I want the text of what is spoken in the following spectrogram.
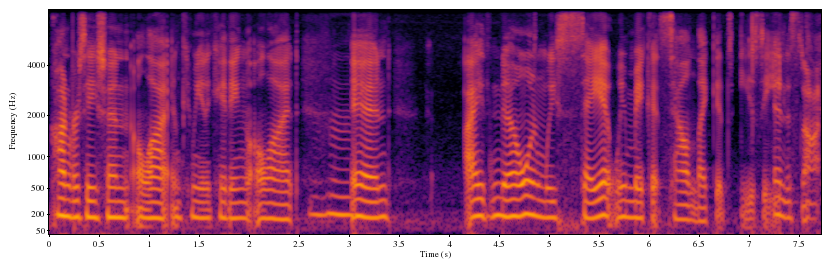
conversation a lot and communicating a lot, Mm-hmm. and I know when we say it, we make it sound like it's easy, and it's not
